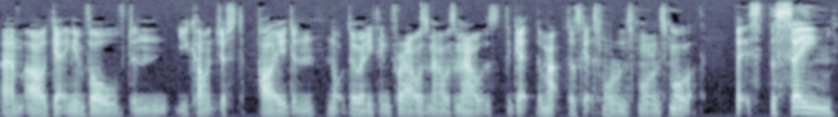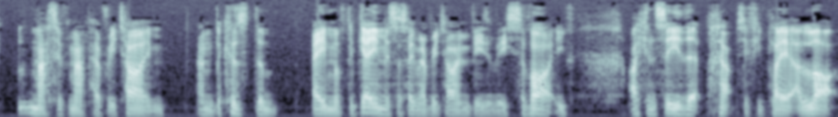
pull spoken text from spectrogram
um, are getting involved, and you can't just hide and not do anything for hours and hours and hours. To get the map does get smaller and smaller and smaller, but it's the same massive map every time. And because the aim of the game is the same every time vis-a-vis survive, I can see that perhaps if you play it a lot,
